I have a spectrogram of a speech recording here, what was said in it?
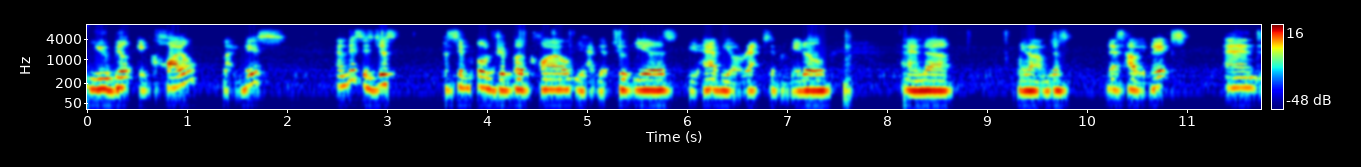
You build a coil like this. And this is just a simple dripper coil. You have your two ears you have your wraps in the middle. And uh, you know I'm just that's how it works. And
